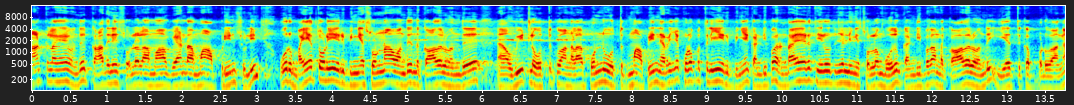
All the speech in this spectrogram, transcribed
நாட்களாகவே வந்து காதலை சொல்லலாமா வேண்டாமா அப்படின்னு சொல்லி ஒரு பயத்தோடையே இருப்பீங்க. சொன்னால் வந்து இந்த காதல் வந்து வீட்டில் ஒத்துக்குவாங்களா பொண்ணு ஒத்துக்குமா அப்படின்னு நிறைய குழப்பத்திலேயே இருப்பீங்க. கண்டிப்பாக ரெண்டாயிரத்தி இருபத்தஞ்சில் நீங்கள் சொல்லும் போதும் கண்டிப்பாக அந்த காதல் வந்து ஏற்றுக்கப்படுவாங்க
